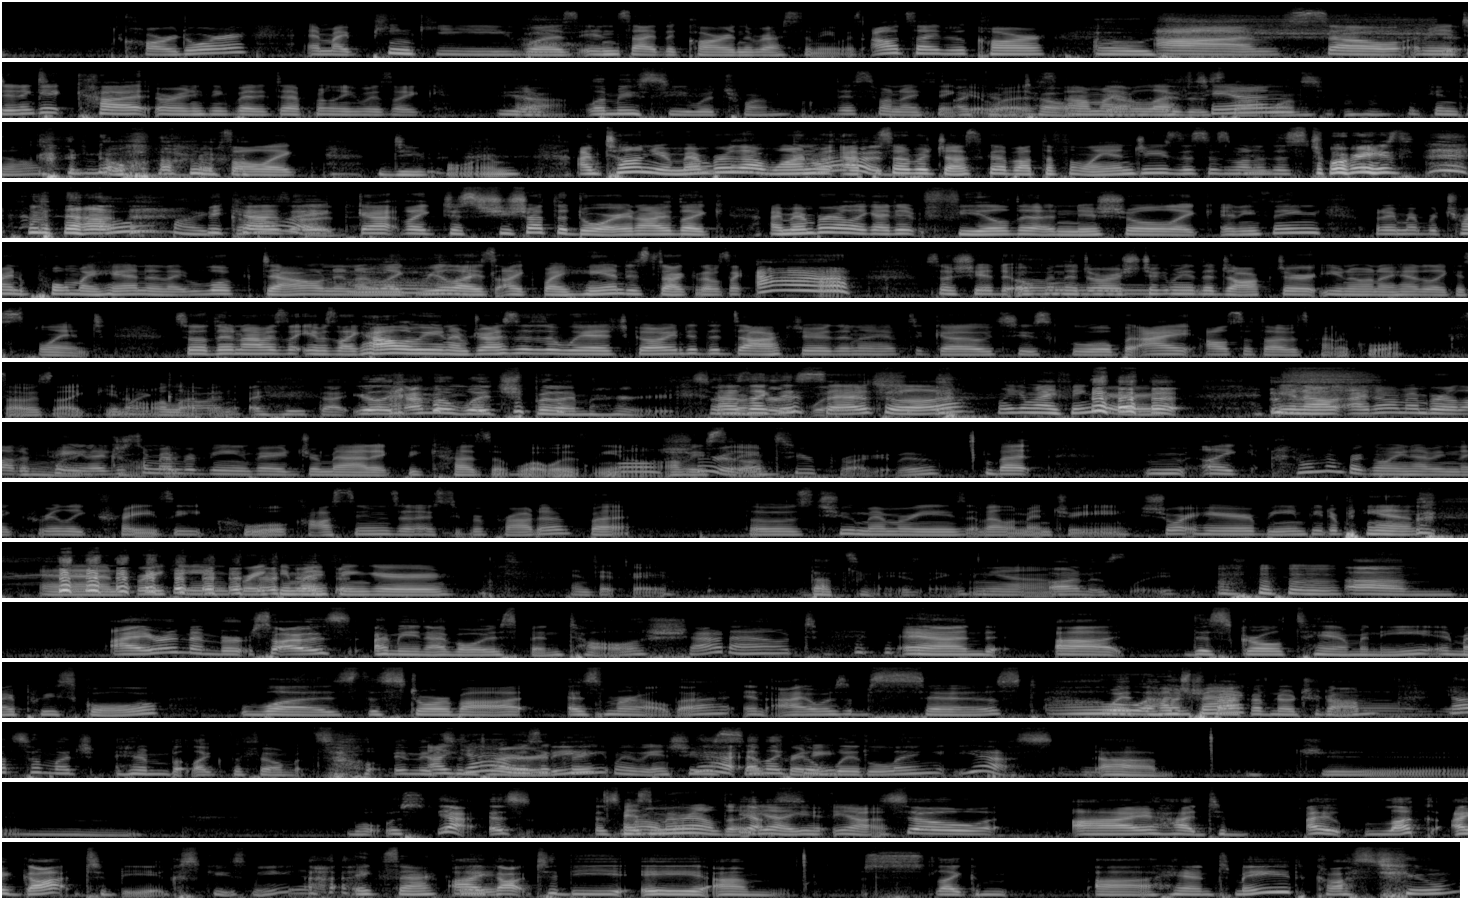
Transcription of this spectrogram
car door, and my pinky was inside the car, and the rest of me was outside of the car. oh, Um, so I mean, shit. it didn't get cut or anything, but it definitely was like yeah. Let me see which one. this one. I think I it can was tell. on my Yeah, left is that one. hand. Mhm. You can tell. no. it's all like deformed. I'm telling you, remember my that one episode with Jessica about the phalanges? This is one of the stories that oh my because god. it got like just she shut the door and I like I remember like I didn't feel the initial like anything, but I remember trying to pull my hand and I looked down and I like realized like my hand is stuck and I was like ah. So she had to open the door. She took me to the doctor, you know, and I had like a splint. So then I was like, it was like Halloween. I'm dressed as a witch, going to the doctor. Then I have to go to school. But I also thought it was kind of cool because I was like, you know, Oh my God, 11. I hate that. You're like, I'm a witch, but I'm hurt. So I was like, this is so cool. Look at my finger. you know, I don't remember a lot of Oh pain. I just remember being very dramatic because of what was, you know, obviously. Sure, that's your prerogative. But mm, like, I don't remember going having like really crazy cool costumes that I was super proud of. But those two memories of elementary: short hair, being Peter Pan, and breaking breaking my finger in fifth grade. That's amazing. Yeah. Honestly. Um I remember so I was I mean, I've always been tall, shout out. and uh this girl Tammany in my preschool was the store bought Esmeralda and I was obsessed oh, with the Hunchback? Hunchback of Notre Dame. Oh, yeah. Not so much him, but like the film itself in Uh, its yeah, it was entirety. a great movie, and she yeah, was so and like pretty. the whittling. Yes. Uh, J- hmm. what was yeah, es- Esmeralda. Esmeralda, yeah, Yes. yeah, yeah. So I had to. I luck. I got to be. Excuse me. Yeah, exactly. I got to be a um, s- like uh, handmade costume,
